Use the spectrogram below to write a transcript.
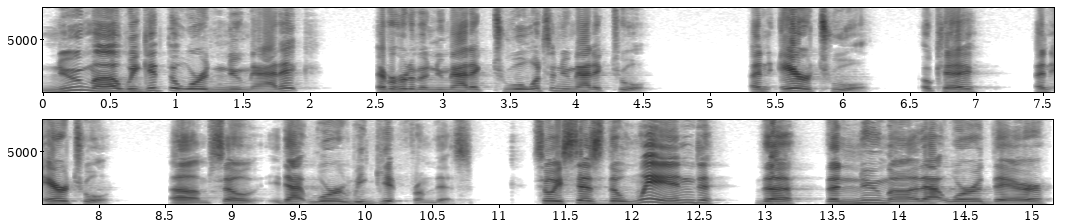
Pneuma, we get the word pneumatic. Ever heard of a pneumatic tool? What's a pneumatic tool? An air tool. Okay? An air tool. Um, so that word we get from this. So he says the wind, the, the pneuma, that word there,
